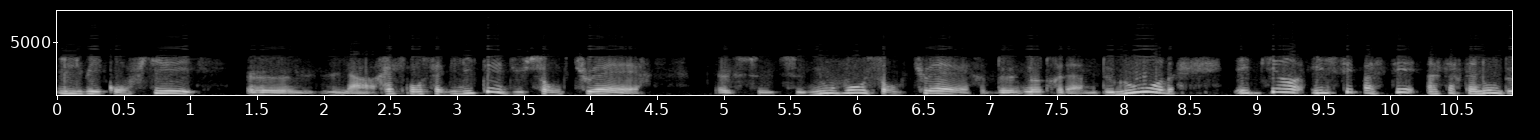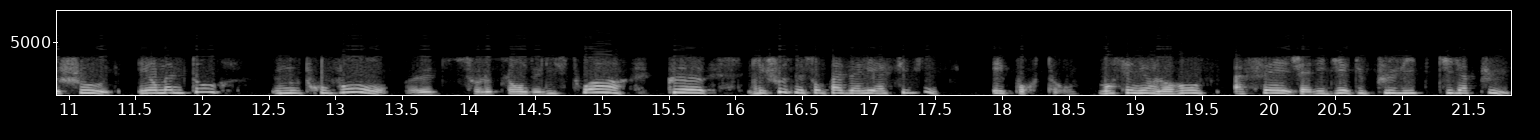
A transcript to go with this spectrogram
il lui est confié euh, la responsabilité du sanctuaire, euh, ce, nouveau sanctuaire de Notre-Dame de Lourdes, eh bien, il s'est passé un certain nombre de choses. Et en même temps, nous trouvons, euh, sur le plan de l'histoire, que les choses ne sont pas allées assez vite. Et pourtant, Monseigneur Laurence a fait, j'allais dire, du plus vite qu'il a pu,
